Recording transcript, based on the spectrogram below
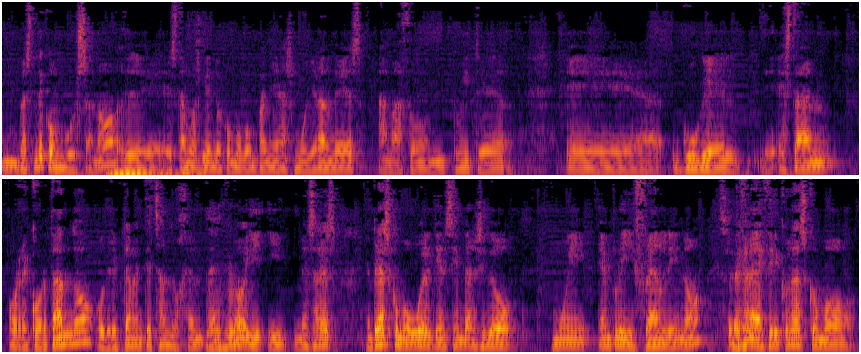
bastante convulsa, ¿no? Eh, estamos viendo como compañías muy grandes, Amazon, Twitter, eh, Google, eh, están o recortando o directamente echando gente, ¿no? Y, y mensajes, empresas como Google, que siempre han sido muy employee friendly, ¿no? Empiezan a decir cosas como,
